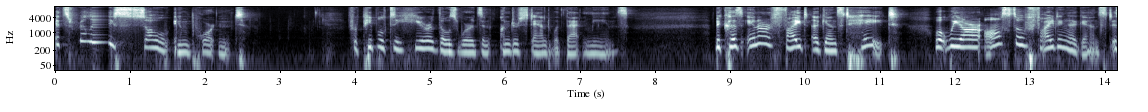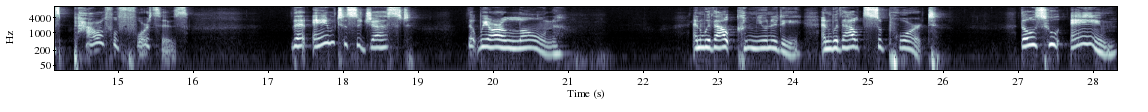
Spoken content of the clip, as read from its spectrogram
it's really so important for people to hear those words and understand what that means. Because in our fight against hate, what we are also fighting against is powerful forces that aim to suggest that we are alone and without community and without support. Those who aim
